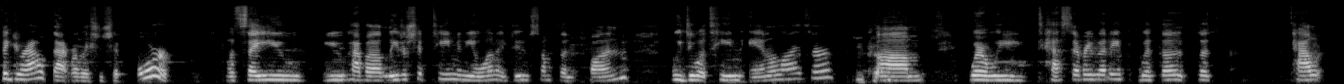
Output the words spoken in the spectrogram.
figure out that relationship or let's say you you have a leadership team and you want to do something fun we do a team analyzer Okay. um, where we test everybody with the the talent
